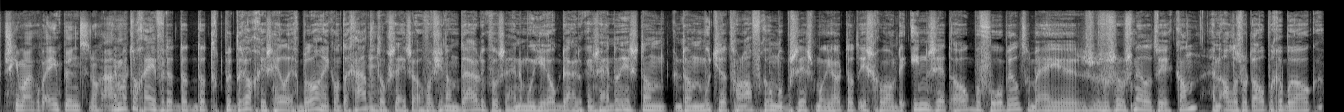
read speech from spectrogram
Misschien mag ik op één punt nog aan. Ja, maar toch even, dat, dat, dat bedrag is heel erg belangrijk, want daar gaat het mm. ook steeds over. Als je dan duidelijk wil zijn, dan moet je hier ook duidelijk in zijn. Dan, is dan, dan moet je dat gewoon afronden op 6 miljard. Dat is gewoon de inzet ook bijvoorbeeld, bij, zo, zo snel het weer kan. En alles wordt opengebroken.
